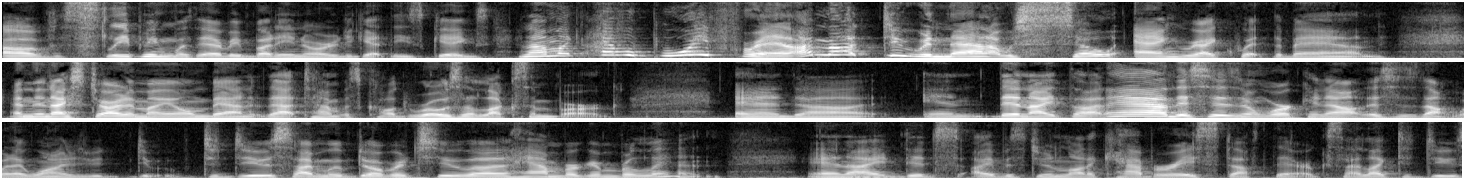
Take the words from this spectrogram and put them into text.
of sleeping with everybody in order to get these gigs. And I'm like, I have a boyfriend. I'm not doing that. I was so angry I quit the band. And then I started my own band. At that time it was called Rosa Luxemburg. And uh, and then I thought, eh, this isn't working out. This is not what I wanted to do. To do. So I moved over to uh, Hamburg and Berlin, and I did. I was doing a lot of cabaret stuff there because I like to do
